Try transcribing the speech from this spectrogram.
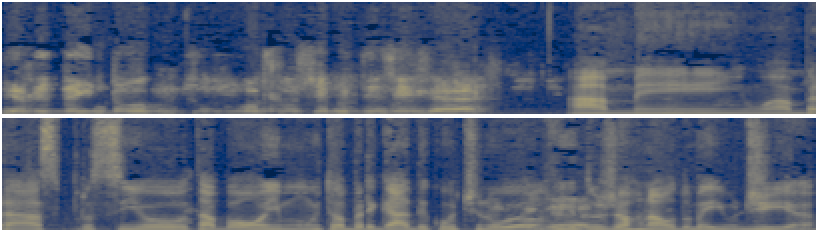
Eu lhe dei em dobro tudo o que você me desejar. Amém. Um abraço para o senhor, tá bom? E muito obrigado e continue Obrigado. ouvindo o Jornal do Meio Dia.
